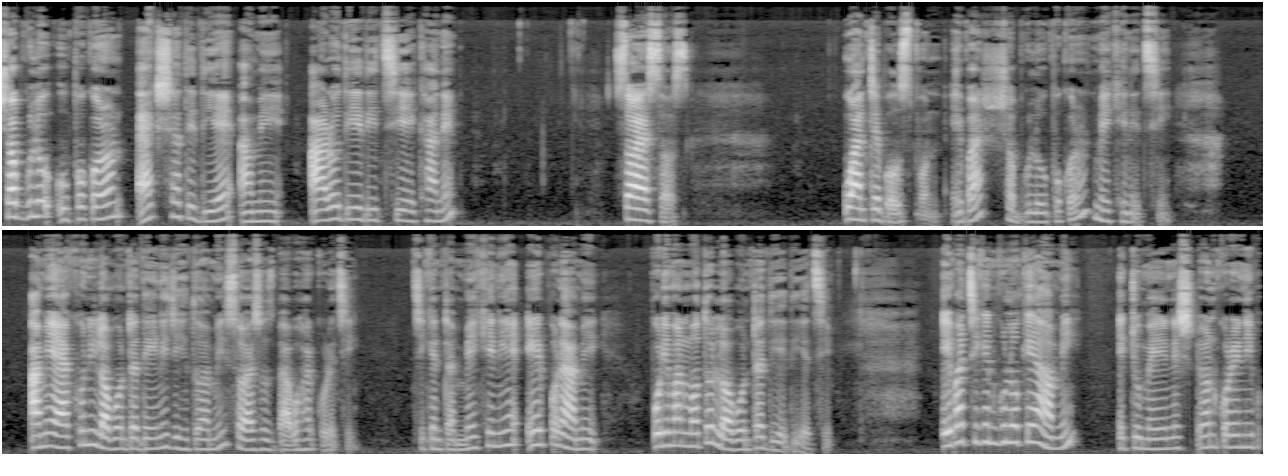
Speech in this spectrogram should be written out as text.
সবগুলো উপকরণ একসাথে দিয়ে আমি আরও দিয়ে দিচ্ছি এখানে সয়া সস ওয়ান টেবিল স্পুন এবার সবগুলো উপকরণ মেখে নিচ্ছি। আমি এখনই লবণটা দিইনি, যেহেতু আমি সয়া সস ব্যবহার করেছি। চিকেনটা মেখে নিয়ে এরপরে আমি পরিমাণ মতো লবণটা দিয়ে দিয়েছি। এবার চিকেনগুলোকে আমি একটু ম্যারিনেশন করে নিব।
